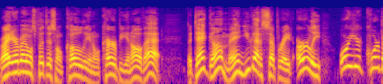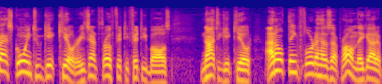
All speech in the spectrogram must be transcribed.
right? Everybody wants to put this on Coley and on Kirby and all that, but that gum, man, you got to separate early, or your quarterback's going to get killed, or he's going to throw 50-50 balls not to get killed. I don't think Florida has that problem. They got a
